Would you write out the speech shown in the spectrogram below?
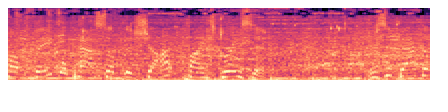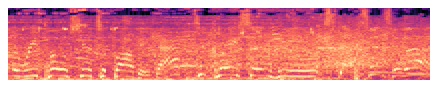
pump fake, will pass up the shot, finds Grayson. Gives it back on the repost here to Bobby. Back to Grayson, who steps into that.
